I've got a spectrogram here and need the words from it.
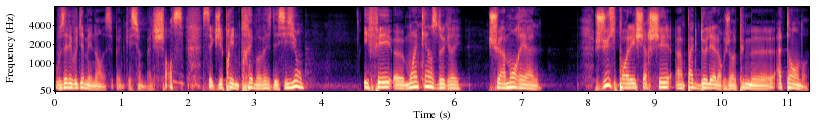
vous allez vous dire, mais non, c'est pas une question de malchance, c'est que j'ai pris une très mauvaise décision. Il fait euh, moins 15 degrés. Je suis à Montréal. Juste pour aller chercher un pack de lait alors que j'aurais pu me attendre.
